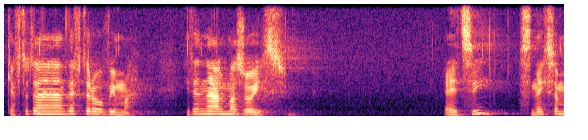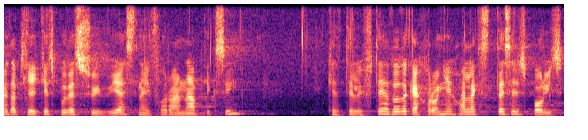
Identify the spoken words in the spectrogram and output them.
Και αυτό ήταν ένα δεύτερο βήμα. Ήταν ένα άλμα ζωής. Έτσι, συνέχισα μεταπτυχιακέ σπουδές στη Σουηδία στην αηφόρο ανάπτυξη και τα τελευταία 12 χρόνια έχω αλλάξει τέσσερις πόλεις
